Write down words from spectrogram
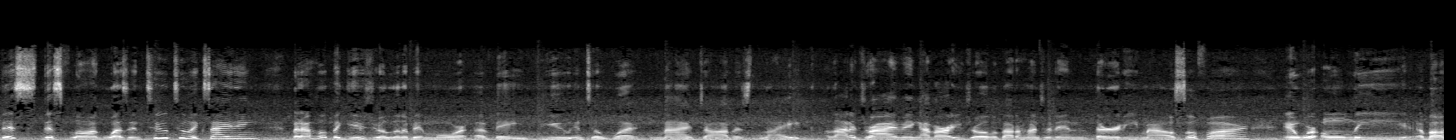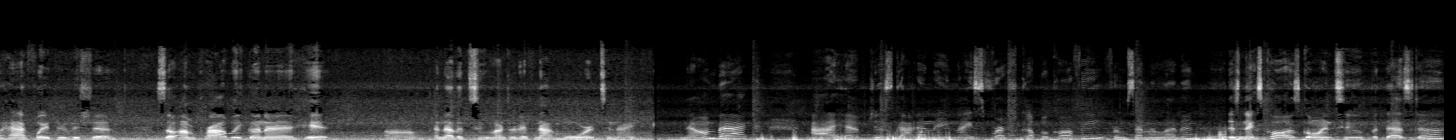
this, this vlog wasn't too, too exciting, but I hope it gives you a little bit more of a view into what my job is like. A lot of driving. I've already drove about 130 miles so far, and we're only about halfway through the shift. So I'm probably gonna hit um, another 200, if not more tonight. Now I'm back. I have just gotten a nice fresh cup of coffee from 7-Eleven. This next call is going to Bethesda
